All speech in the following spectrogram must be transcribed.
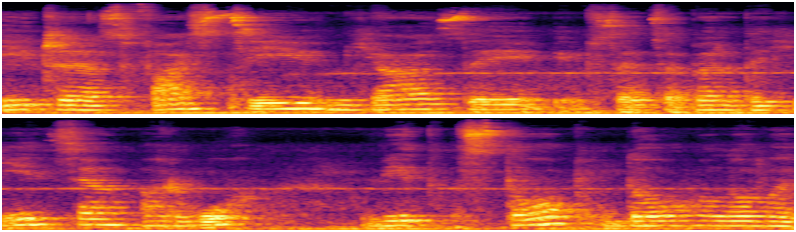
І через фасції, м'язи, і все це передається рух від стоп до голови.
